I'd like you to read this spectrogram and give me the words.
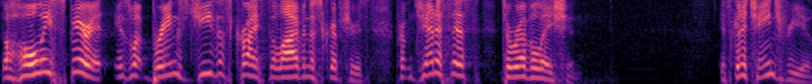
The Holy Spirit is what brings Jesus Christ alive in the Scriptures from Genesis to Revelation. It's going to change for you.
